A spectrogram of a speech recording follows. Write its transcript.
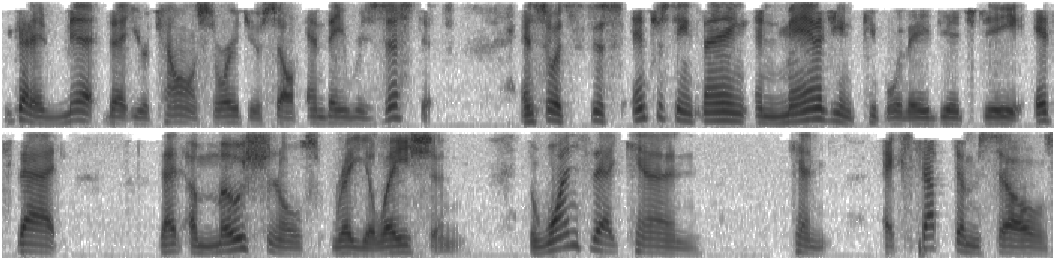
You've got to admit that you're telling a story to yourself and they resist it. And so it's this interesting thing in managing people with ADHD. It's that, that emotional regulation. The ones that can, can accept themselves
